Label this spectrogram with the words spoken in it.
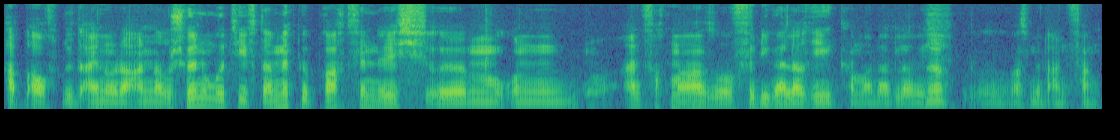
habe auch das ein oder andere schöne Motiv da mitgebracht, finde ich, ähm, und einfach mal so für die Galerie kann man da, glaube ich, Ja. äh, was mit anfangen.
